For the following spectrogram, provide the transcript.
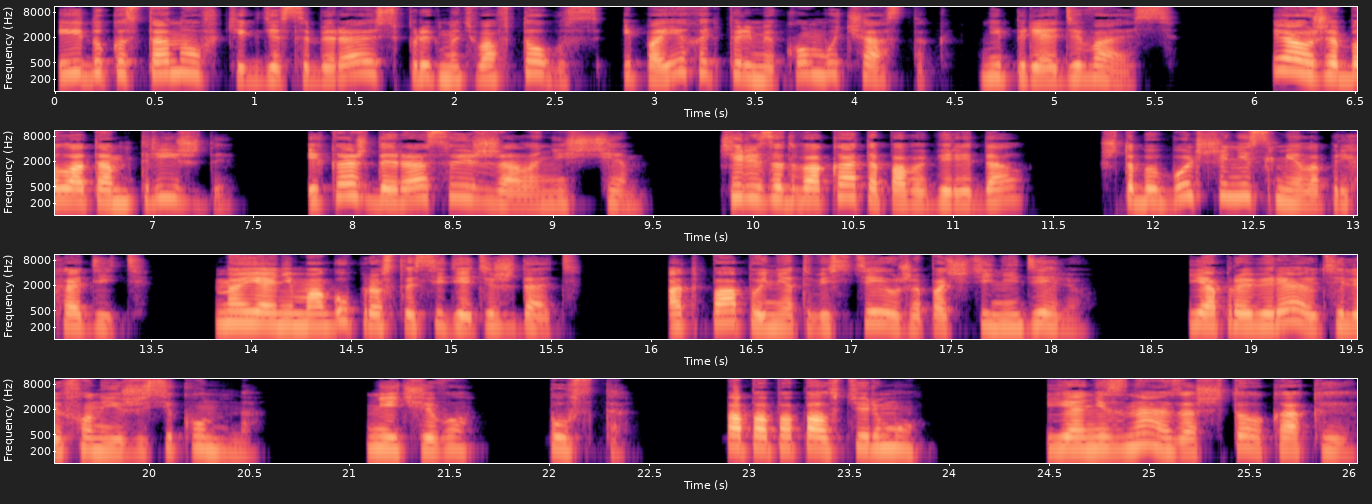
и иду к остановке, где собираюсь прыгнуть в автобус и поехать прямиком в участок, не переодеваясь. Я уже была там трижды, и каждый раз уезжала ни с чем. Через адвоката папа передал, чтобы больше не смело приходить. Но я не могу просто сидеть и ждать. От папы нет вестей уже почти неделю. Я проверяю телефон ежесекундно. Ничего, пусто. Папа попал в тюрьму. Я не знаю за что, как и...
